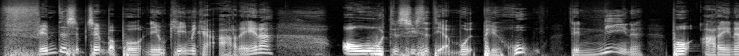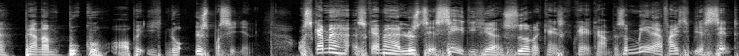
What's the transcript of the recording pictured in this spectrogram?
5. september på Neoquímica Arena. Og den sidste, det er mod Peru den 9 på Arena Pernambuco oppe i Nordøst-Brasilien. Og skal man, skal man have lyst til at se de her sydamerikanske kvalkampe, så mener jeg faktisk, at de bliver sendt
